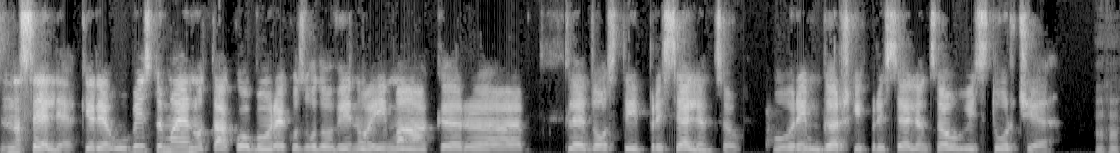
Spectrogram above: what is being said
naselje, ker je v bistvu ima eno tako, bom rekel, zgodovino, ima, ker eh, tle dosti priseljencev. Govorim grških priseljencev iz Turčije. Uh mhm. -huh.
